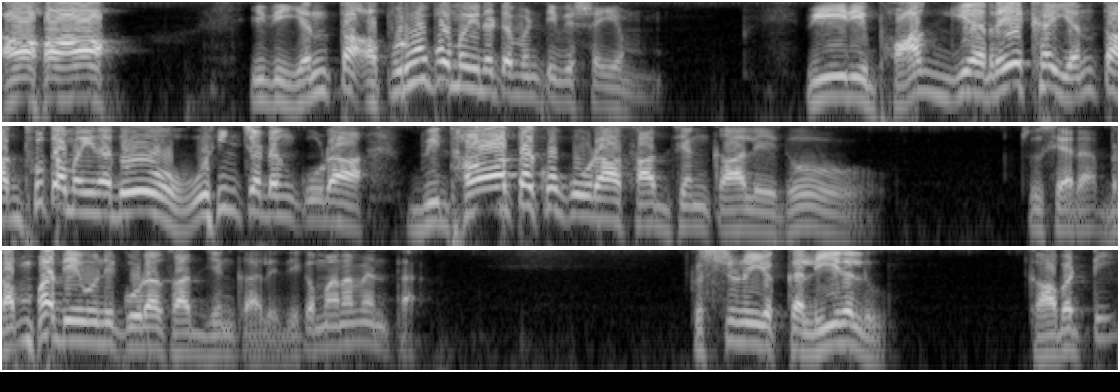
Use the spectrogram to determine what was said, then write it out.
ఆహా! ఇది ఎంత అపురూపమైనటువంటి విషయం. వీరి భాగ్యరేఖ ఎంత అద్భుతమైనదో ఊహించడం కూడా విధాతకు కూడా సాధ్యం కాలేదు. చూసారా బ్రహ్మదేవునికి కూడా సాధ్యం కాలేదు. ఇక మనమెంత? కృష్ణుని యొక్క లీలలు. కాబట్టి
